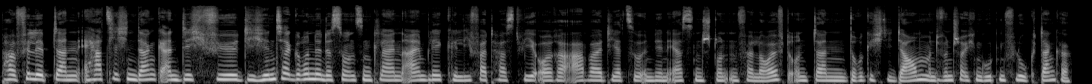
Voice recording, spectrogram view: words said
Paul Philipp, dann herzlichen Dank an dich für die Hintergründe, dass du uns einen kleinen Einblick geliefert hast, wie eure Arbeit jetzt so in den ersten Stunden verläuft. Und dann drücke ich die Daumen und wünsche euch einen guten Flug. Danke.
